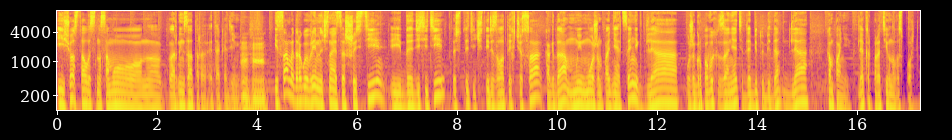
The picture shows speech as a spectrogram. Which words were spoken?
И еще осталось на самого на организатора этой академии. Мгм. И самое дорогое время начинается с 6 и до 10, то есть вот эти 4 золотых часа, когда мы можем поднять ценник для уже групповых занятий, для B2B, да, для компаний, для корпоративного спорта.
